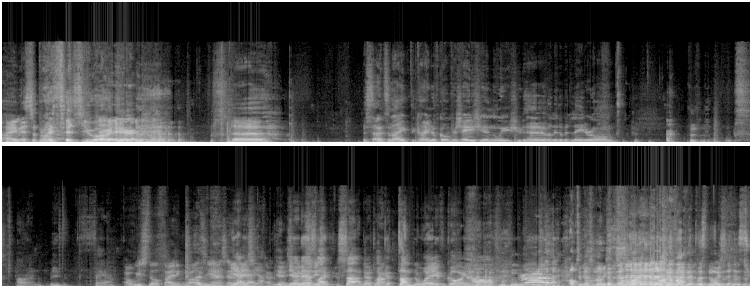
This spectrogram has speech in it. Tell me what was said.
I'm as surprised as you are here. uh, it sounds like the kind of conversation we should have a little bit later on. All right, fair. Are we still fighting while he has Yeah, yeah, yeah. Okay, there, so it's there's like sound, there's like a thunder wave going off. Octopus noises. a lot of octopus noises.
